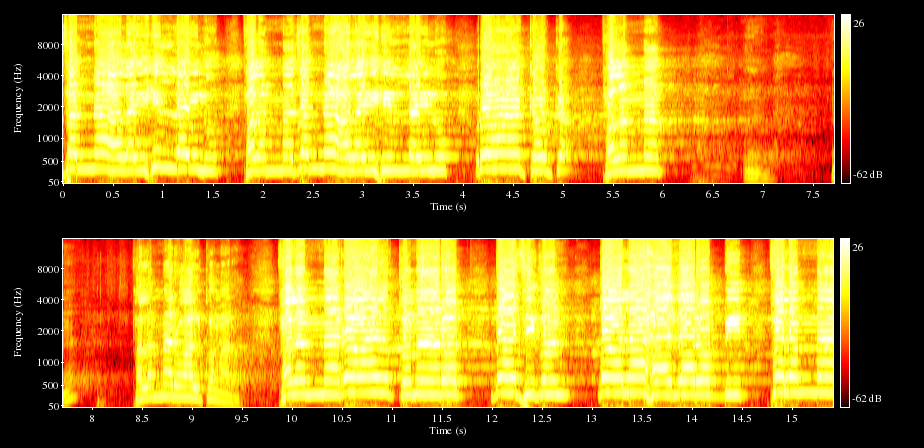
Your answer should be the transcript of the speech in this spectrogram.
জান্না আলাইহিল লাইলু ফালাম্মা জান্না আলাইহিল লাইলু রা কাউকা ফালাম্মা হুম, হুম? فلما رأى القمر فلما رأى القمر بازغا قال هذا ربي فلما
